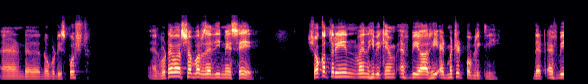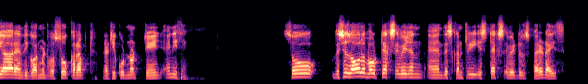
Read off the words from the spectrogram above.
and uh, nobody is pushed. And whatever Shabbar Zaidi may say, Shaukat Tareen, when he became FBR, he admitted publicly that FBR and the government was so corrupt that he could not change anything. So this is all about tax evasion and this country is tax evaders paradise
